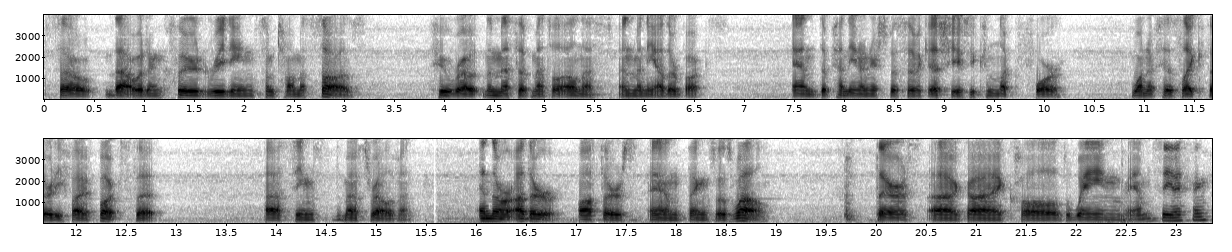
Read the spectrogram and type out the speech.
So that would include reading some Thomas Szasz, who wrote The Myth of Mental Illness and many other books. And depending on your specific issues, you can look for one of his like 35 books that uh, seems the most relevant. And there are other authors and things as well. There's a guy called Wayne Ramsay, I think.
